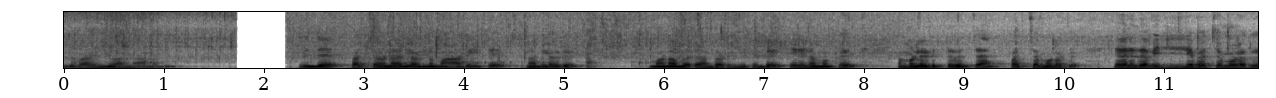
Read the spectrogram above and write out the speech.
ഇത് വഴഞ്ഞു വന്നാൽ മതി. ഇതിന്റെ പച്ചമണമെല്ലാം ഒന്ന് മാറിയിട്ട് നല്ലൊരു മണം വരാൻ തുടങ്ങിയിട്ടുണ്ട്. ഇനി നമുക്ക് നമ്മൾ എടുത്തു വെച്ച പച്ചമുളക്. ഞാനിത് വലിയ പച്ചമുളക്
